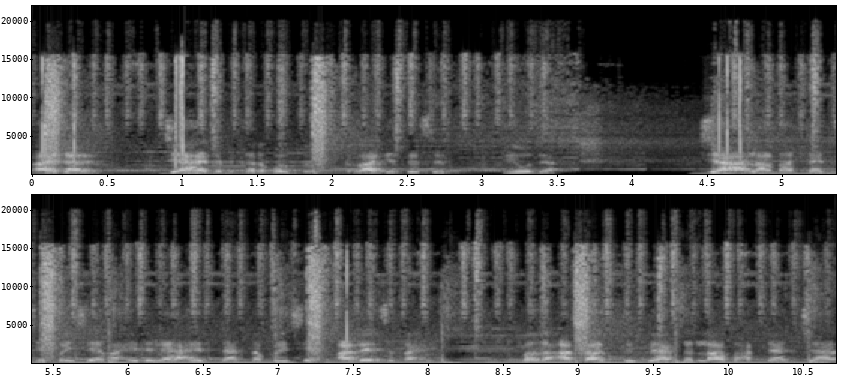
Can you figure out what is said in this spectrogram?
आहे का रे? जे आहे ते मी खरं बोलतोय. राग येते येऊ द्या. ज्या लाभार्थ्यांचे पैसे राहिलेले आहेत त्यांना पैसे आलेच नाही मग आता दिव्यांग लाभार्थ्यांच्या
